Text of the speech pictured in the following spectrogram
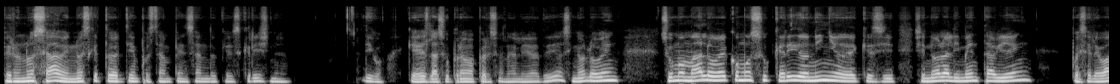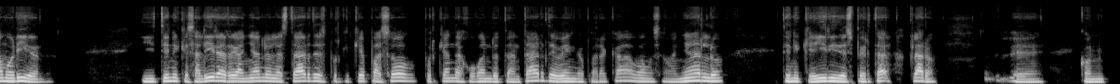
pero no saben, no es que todo el tiempo están pensando que es Krishna. Digo, que es la suprema personalidad de Dios. Si no lo ven, su mamá lo ve como su querido niño, de que si, si no lo alimenta bien, pues se le va a morir y tiene que salir a regañarlo en las tardes porque qué pasó, por qué anda jugando tan tarde, venga para acá, vamos a bañarlo, tiene que ir y despertar, claro, eh, con,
